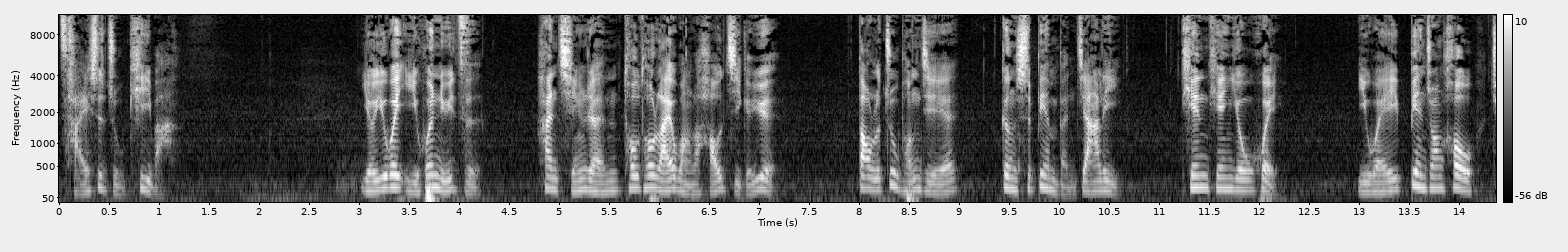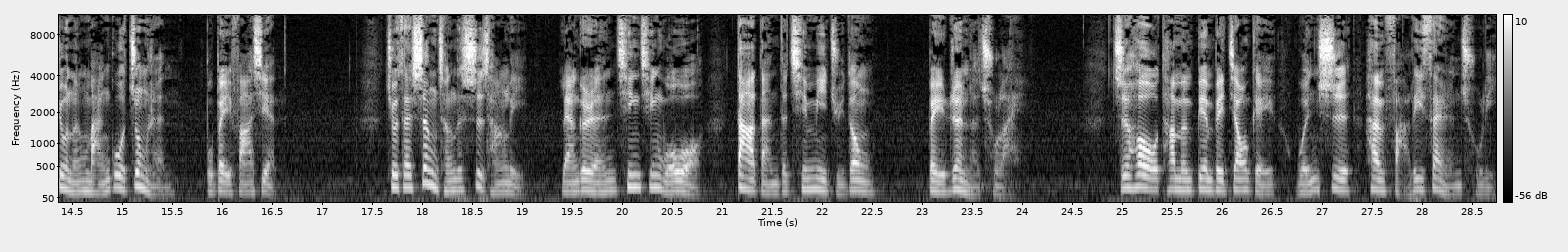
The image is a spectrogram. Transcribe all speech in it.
才是主 key 吧。有一位已婚女子和情人偷偷来往了好几个月，到了祝棚节更是变本加厉，天天幽会，以为变装后就能瞒过众人不被发现。就在圣城的市场里，两个人卿卿我我。大胆的亲密举动被认了出来，之后他们便被交给文士和法利赛人处理。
